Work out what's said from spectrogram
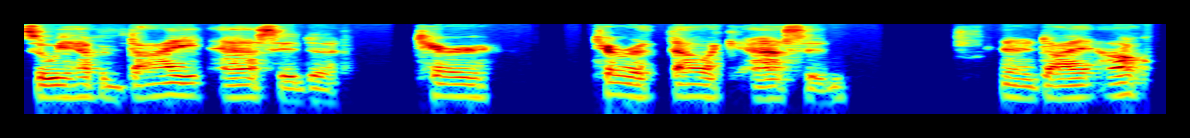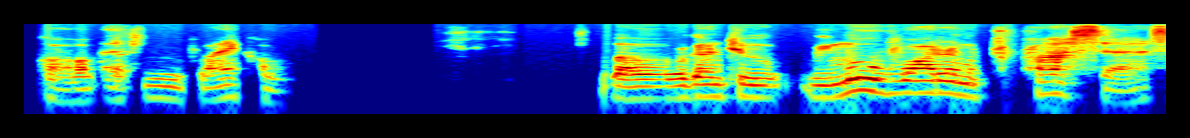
So we have a diacid, a ter terephthalic acid, and a dialcohol, ethylene glycol. Well, we're going to remove water in the process.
